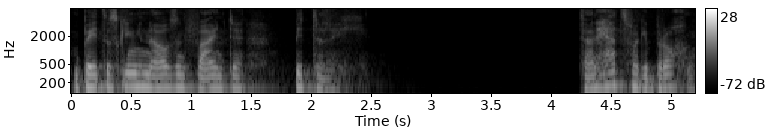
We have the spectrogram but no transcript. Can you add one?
Und Petrus ging hinaus und weinte bitterlich. Sein Herz war gebrochen.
